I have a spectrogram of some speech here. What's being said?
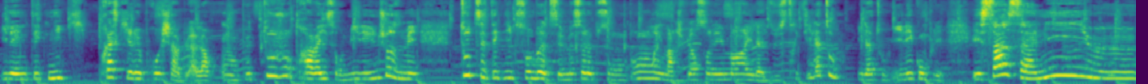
il a une technique presque irréprochable. Alors on peut toujours travailler sur mille et une choses, mais toutes ces techniques sont bonnes. Ses muscle-ups sont bons, il marche bien sur les mains, il a du strict, il a tout, il a tout, il est complet. Et ça, ça a mis... Euh,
